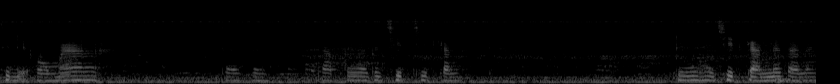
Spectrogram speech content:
สิเดียวออกมาจะเป็นจับดึงมาเป็นชิดชิดกัน ดึงให้ชิดกันนะจ๊ะนะ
